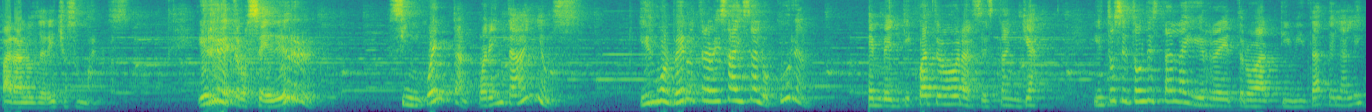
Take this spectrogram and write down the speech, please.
para los derechos humanos. Es retroceder 50, 40 años. Es volver otra vez a esa locura. En 24 horas están ya. Y entonces, ¿dónde está la irretroactividad de la ley?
